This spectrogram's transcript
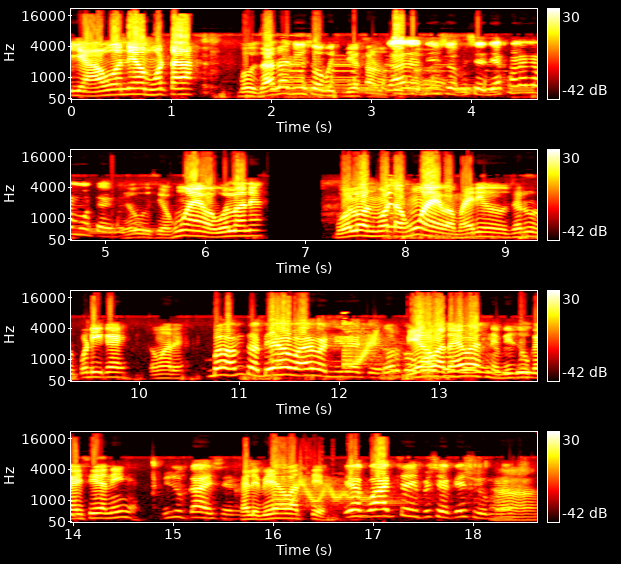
એ આવો ને મોટા. બહુ જાજા દિવસો પછી દેખાણો. ગાળા દિવસો પછી દેખાડે ને મોટા એવું છે. હું આવ્યા? બોલો ને. બોલો ને મોટા હું આવ્યા? મારી જરૂર પડી કઈ તમારે? બસ આમ તો બે હવા આવ્યા નિરાતે. બે હવા તો આવ્યા છે ને બીજું કઈ છે નહીં ને. બીજું કઈ છે ખાલી બે હવા જ છે. એક વાત છે પછી કહીશું હા.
